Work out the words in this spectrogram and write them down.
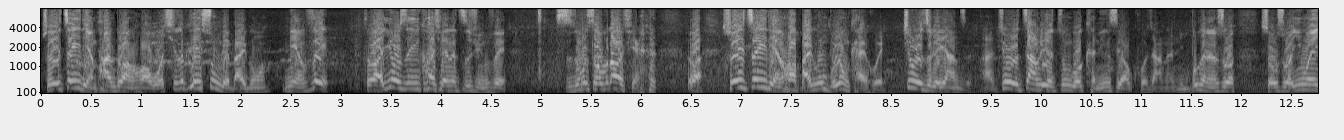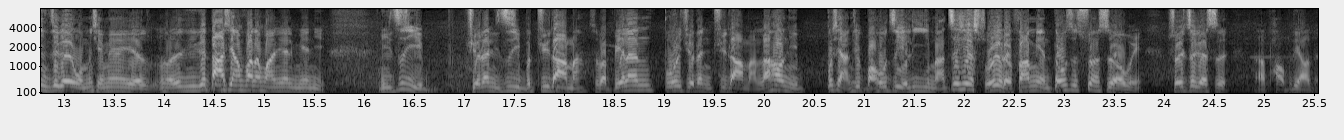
所以这一点判断的话，我其实可以送给白宫免费，是吧？又是一块钱的咨询费，始终收不到钱，对吧？所以这一点的话，白宫不用开会，就是这个样子啊，就是战略，中国肯定是要扩张的，你不可能说收缩，因为你这个我们前面也一个大象放在房间里面，你你自己觉得你自己不巨大吗？是吧？别人不会觉得你巨大吗？然后你。不想去保护自己的利益吗？这些所有的方面都是顺势而为，所以这个是呃跑不掉的。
